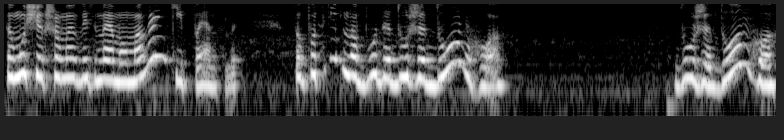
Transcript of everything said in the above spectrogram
Тому що, якщо ми візьмемо маленький пензлик, то потрібно буде дуже довго, дуже довго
